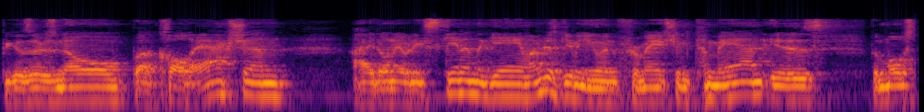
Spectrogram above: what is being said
because there's no uh, call to action. I don't have any skin in the game. I'm just giving you information. Command is the most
